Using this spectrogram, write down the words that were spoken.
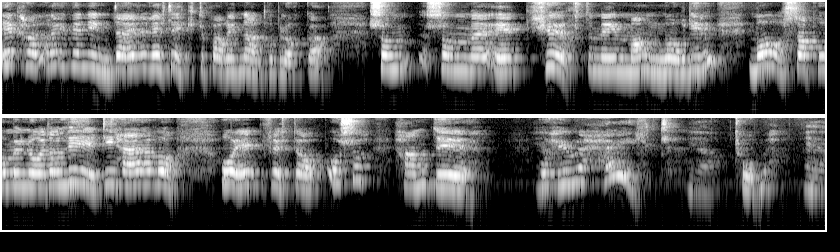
jeg har en venninne, eller et ektepar i den andre blokka, som, som jeg kjørte med i mange år. De masa på meg 'Nå er det ledig her', og, og jeg flytta opp. Og så han død. Og hun er helt Ja. tomme. ja.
